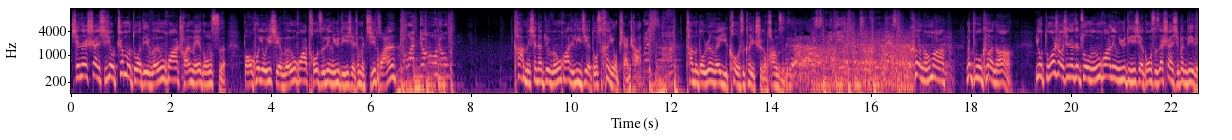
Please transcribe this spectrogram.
现在陕西有这么多的文化传媒公司，包括有一些文化投资领域的一些什么集团.他们现在对文化的理解都是很有偏差的。他们都认为一口是可以吃个胖子的，可能吗？那不可能。有多少现在在做文化领域的一些公司在陕西本地的，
